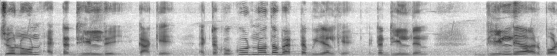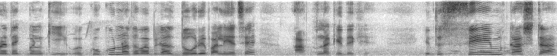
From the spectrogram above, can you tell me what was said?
চলুন একটা ঢিল দেই। কাকে? একটা কুকুর নয়তোবা একটা বিড়ালকে? একটা ঢিল দেন। ঢিল দেওয়ার পরে দেখবেন কি, ওই কুকুর নয়তোবা বিড়াল দৌড়ে পালিয়েছে আপনাকে দেখে। কিন্তু সেম কাজটা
